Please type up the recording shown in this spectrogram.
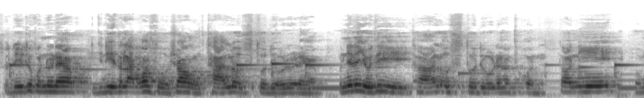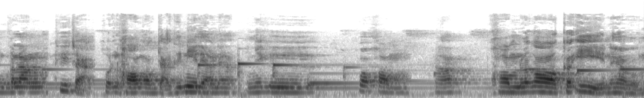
สวัสดีทุกคนด้วยนะครับ ยินดีต้อนรับเข้าสู่ช่องทาโร่สตูดิโอด้วยนะครับ วันนี้เราอยู่ที่ทาโร่สตูดิโอนะครับทุกคน ตอนนี้ผมกำลังที่จะขนของออกจากที่นี่แล้วนะครับ อันนี้คือพวกคอมนะครับ คอมแล้วก็เก้าอี้นะครับผม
